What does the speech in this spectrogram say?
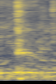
You.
